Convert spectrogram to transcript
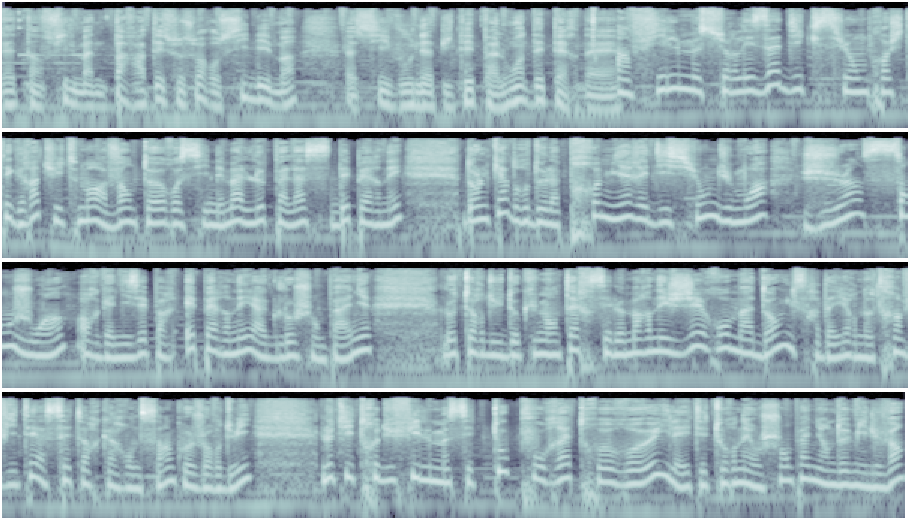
Valette, un film à ne pas rater ce soir au cinéma euh, si vous n'habitez pas loin d'Épernay. Un film sur les addictions projeté gratuitement à 20h au cinéma Le Palace d'Épernay dans le cadre de la première édition du mois juin sans juin organisé par Épernay à Glos-Champagne. L'auteur du documentaire c'est le Marnais Jérôme Adam, il sera d'ailleurs notre invité à 7h45 aujourd'hui. Le titre du film c'est Tout pour être heureux, il a été tourné en Champagne en 2020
